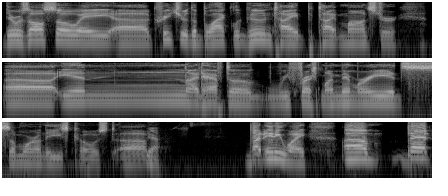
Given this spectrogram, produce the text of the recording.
there was also a uh, creature, the Black Lagoon type type monster. Uh, in I'd have to refresh my memory. It's somewhere on the East Coast. Um, Yeah. But anyway, um, that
